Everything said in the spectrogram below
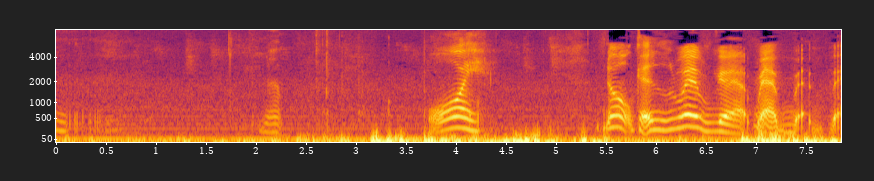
มนะโอ้ย no can rap rap rap rap rap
